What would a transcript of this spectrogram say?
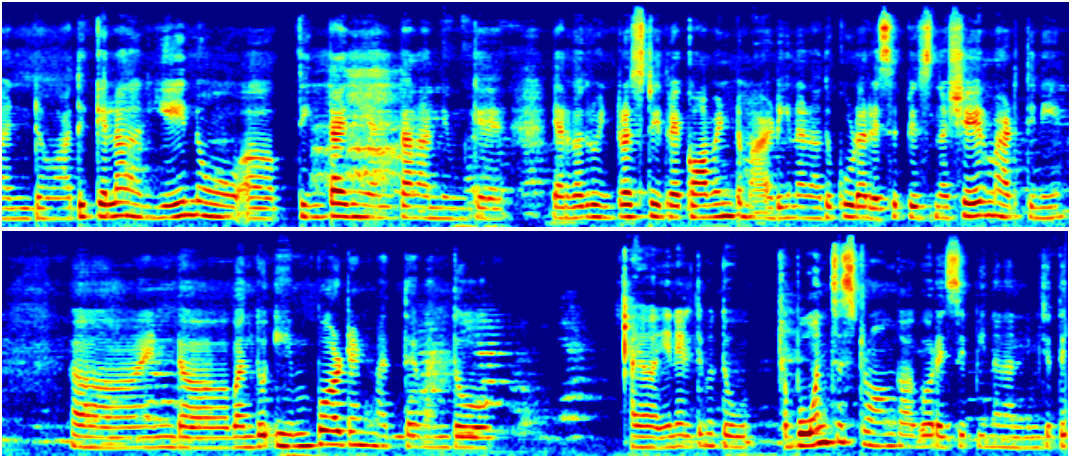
ಆ್ಯಂಡ್ ಅದಕ್ಕೆಲ್ಲ ನಾನು ಏನು ತಿಂತಾ ಇದ್ದೀನಿ ಅಂತ ನಾನು ನಿಮಗೆ ಯಾರಿಗಾದರೂ ಇಂಟ್ರೆಸ್ಟ್ ಇದ್ದರೆ ಕಾಮೆಂಟ್ ಮಾಡಿ, ನಾನು ಅದು ಕೂಡ ರೆಸಿಪೀಸ್ನ ಶೇರ್ ಮಾಡ್ತೀನಿ. ಆ್ಯಂಡ್ ಒಂದು ಇಂಪಾರ್ಟೆಂಟ್ ಮತ್ತು ಒಂದು ಏನು ಹೇಳ್ತೀವಿ ಒಂದು ಬೋನ್ಸ್ ಸ್ಟ್ರಾಂಗ್ ಆಗೋ ರೆಸಿಪಿನ ನಾನು ನಿಮ್ಮ ಜೊತೆ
